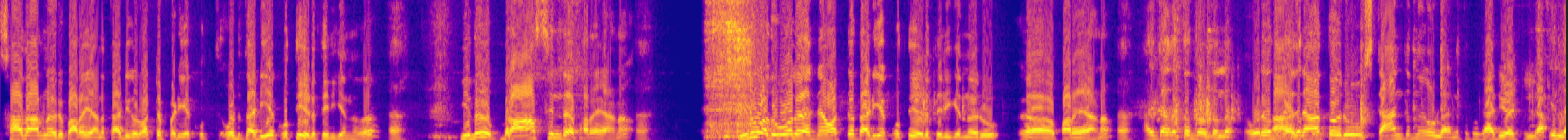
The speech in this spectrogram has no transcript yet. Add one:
സാധാരണ ഒരു പറയാണ്. തടികൾ ഒറ്റപ്പടിയെ കുത്തി ഒരു തടിയെ കുത്തിയെടുത്തിരിക്കുന്നത്. ഇത് ബ്രാസിന്റെ പറയാണ്. ഇതും അതുപോലെ തന്നെ ഒറ്റ തടിയെ കുത്തിയെടുത്തിരിക്കുന്ന ഒരു പറയാണ്. അതിന്റെ അകത്തെന്തോണ്ടല്ലോ ആ, ഓരോന്നും അകത്ത്. അതിനകത്ത് ഒരു സ്റ്റാൻഡ് എന്നേ ഉള്ളൂ. അതിനകത്ത് കാര്യമായിട്ടില്ല. ഇല്ല.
